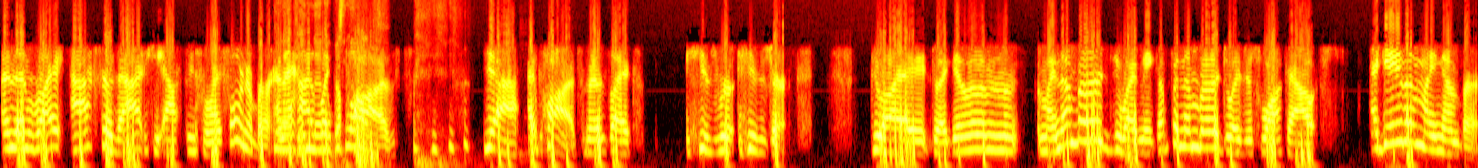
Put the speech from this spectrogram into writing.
And then right after that, he asked me for my phone number, and I Well, had then like a love. pause. yeah, I paused, and I was like, "He's re- he's a jerk." Do I do I give him my number? Do I make up a number? Do I just walk out? I gave him my number.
